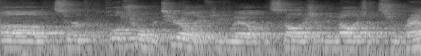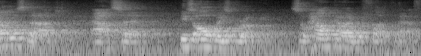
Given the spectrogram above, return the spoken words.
um, sort of cultural material, if you will, the scholarship and knowledge that surrounds that asset is always growing. So how can I reflect that?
